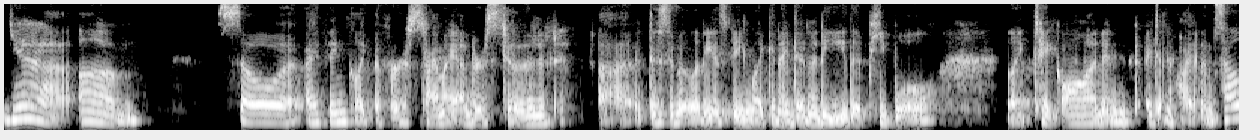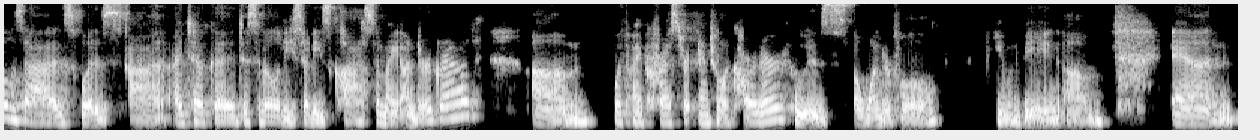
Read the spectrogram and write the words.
yeah. Um, so I think like the first time I understood uh, disability as being like an identity that people like take on and identify themselves as was uh, I took a disability studies class in my undergrad um, with my professor Angela Carter, who is a wonderful human being. Um, and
